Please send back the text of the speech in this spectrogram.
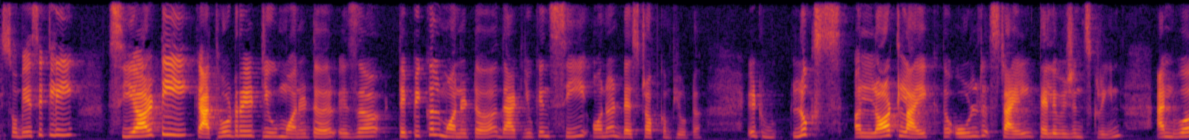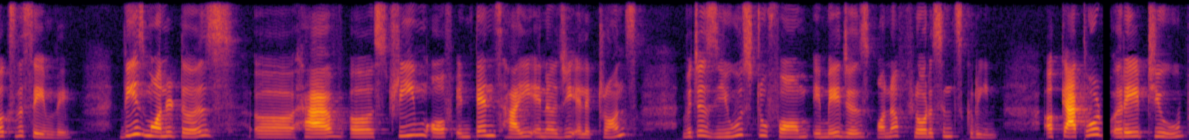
So, basically CRT cathode ray tube monitor is a typical monitor that you can see on a desktop computer. It looks a lot like the old style television screen and works the same way. These monitors uh, have a stream of intense high energy electrons which is used to form images on a fluorescent screen. A cathode ray tube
